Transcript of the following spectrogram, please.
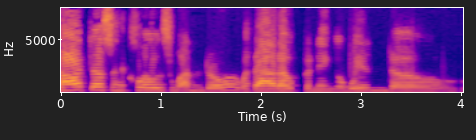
God doesn't close one door without opening a window.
